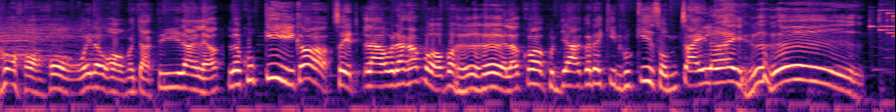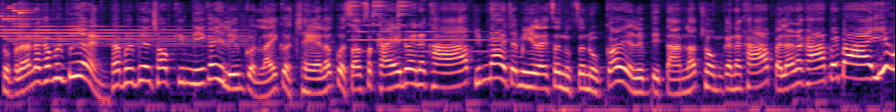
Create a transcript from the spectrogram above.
โอ้โหเราออกมาจากที่นี่ได้แล้ว แล้วคุกกี้ก็เสร็จแล้วนะครับผมเฮ้อๆแล้วก็คุณย่าก็ได้กินคุกกี้สมใจเลยเฮ้อๆจ บไปแล้วนะครับเพื่อนๆ ถ้าเพื่อนๆชอบคลิปนี้ก็อย่าลืมกดไลค์ กดแชร์แล้วกด subscribe ด้วยนะครับ คลิปหน้าจะมีอะไรสนุกๆก็อย่าลืมติดตามรับชมกันนะครับ ไปแล้วนะครับ บ๊ายบายยู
